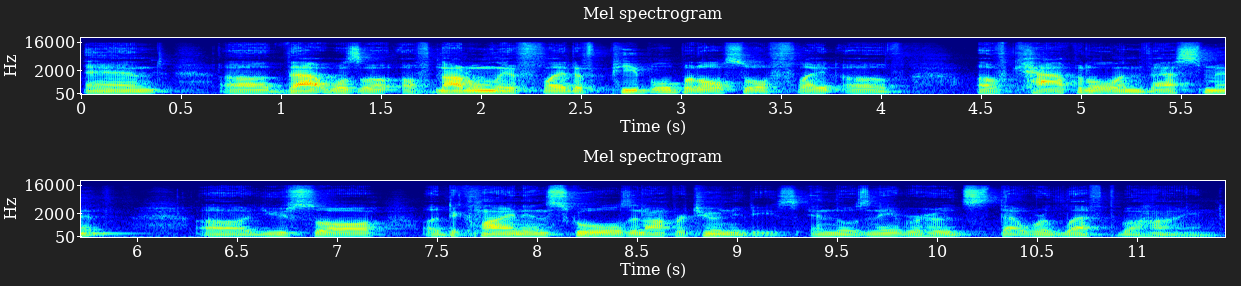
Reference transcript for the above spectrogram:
And uh, that was a, a, not only a flight of people, but also a flight of, of capital investment. Uh, you saw a decline in schools and opportunities in those neighborhoods that were left behind.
